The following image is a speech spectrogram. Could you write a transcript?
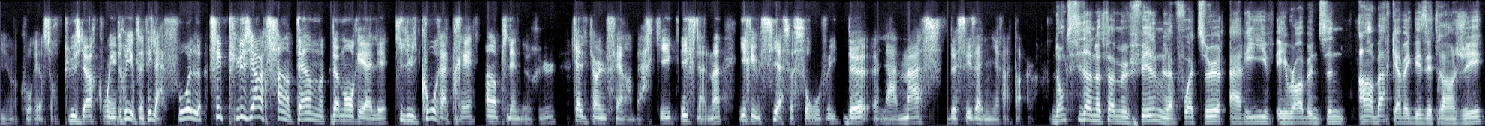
Il va courir sur plusieurs coins de rue et vous avez la foule. C'est plusieurs centaines de Montréalais qui lui courent après en pleine rue. Quelqu'un le fait embarquer et finalement, il réussit à se sauver de la masse de ses admirateurs. Donc, si dans notre fameux film, la voiture arrive et Robinson embarque avec des étrangers,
